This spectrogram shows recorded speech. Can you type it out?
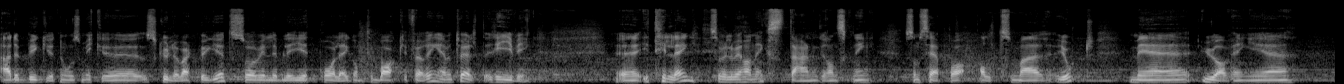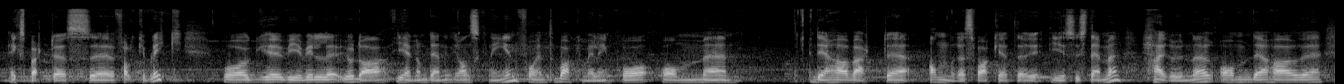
Er det bygget noe som ikke skulle vært bygget, så vil det bli gitt pålegg om tilbakeføring, eventuelt riving. Eh, I tillegg så vil vi ha en ekstern granskning som ser på alt som er gjort, med uavhengige eksperters falkeblikk. Og vi vil jo da gjennom den granskningen få en tilbakemelding på om det har vært eh, andre svakheter i systemet, herunder om det har eh,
